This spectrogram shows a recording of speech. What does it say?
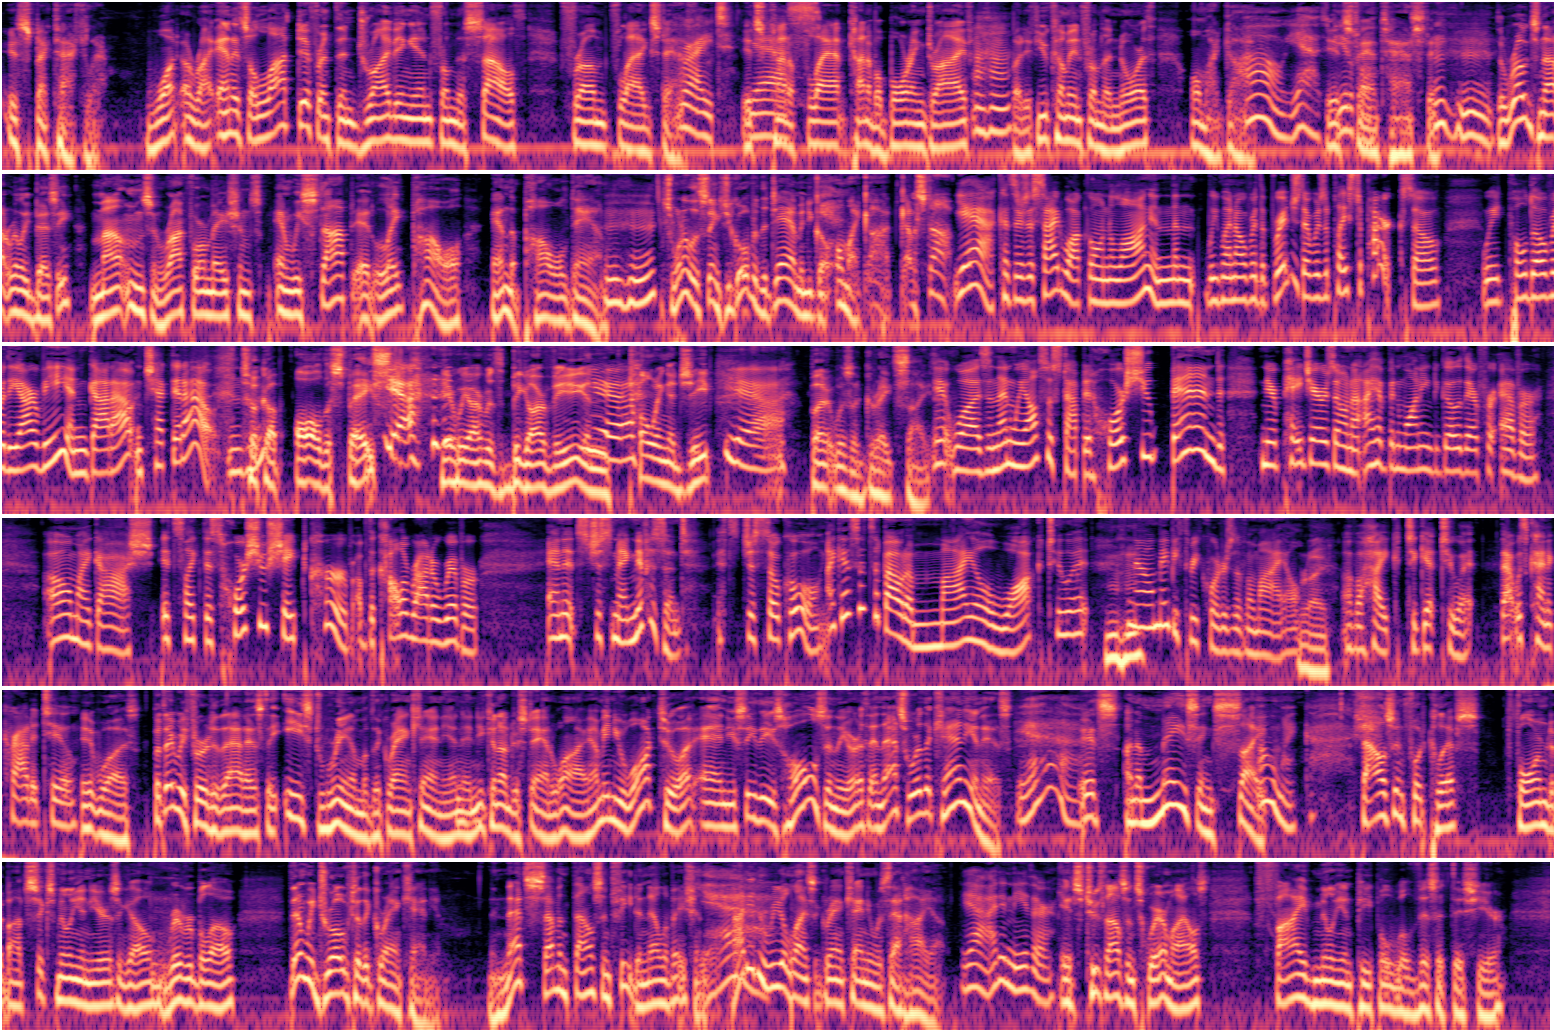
is spectacular. What a ride. And it's a lot different than driving in from the south from Flagstaff. Right. It's kind of flat, kind of a boring drive. Uh-huh. But if you come in from the north, oh my God. oh yeah, it's It's beautiful. Mm-hmm. fantastic. The road's not really busy, mountains and rock formations, and we stopped at Lake Powell and the Powell Dam. Mm-hmm. It's one of those things you go over the dam and you go, oh my God, gotta stop. Yeah, because there's a sidewalk going along, and then we went over the bridge. There was a place to park, so we pulled over the RV and got out and checked it out. Mhm. Took up all the space. Yeah. Here we are with big RV and Yeah. towing a Jeep, Yeah, but it was a great sight. it was. And then we also stopped at Horseshoe Bend near Page, Arizona. I have been wanting to go there forever. Oh my gosh. It's like this horseshoe shaped curve of the Colorado River, and it's just magnificent. It's just so cool. I guess it's about a mile walk to it. Mm-hmm. No, maybe three quarters of a mile Right. of a hike to get to it. That was kind of crowded too. It was. But they refer to that as the east rim of the Grand Canyon, and you can understand why. I mean, you walk to it and you see these holes in the earth, and that's where the canyon is. Yeah. It's an amazing sight. Oh my gosh. thousand foot cliffs formed about six million years ago, Mm-hmm. river below. Then we drove to the Grand Canyon, and that's 7,000 feet in elevation. Yeah. I didn't realize the Grand Canyon was that high up. Yeah, I didn't either. It's 2,000 square miles. Five million people will visit this year.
